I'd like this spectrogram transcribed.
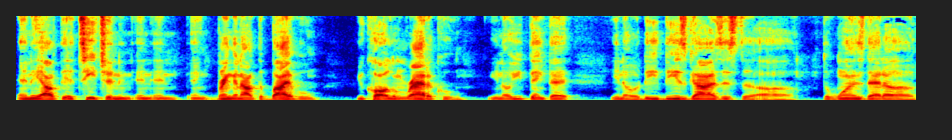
and they out there teaching and, and, and, and bringing out the Bible, you call them radical. You know, you think that, you know, the, these guys is the uh the ones that uh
